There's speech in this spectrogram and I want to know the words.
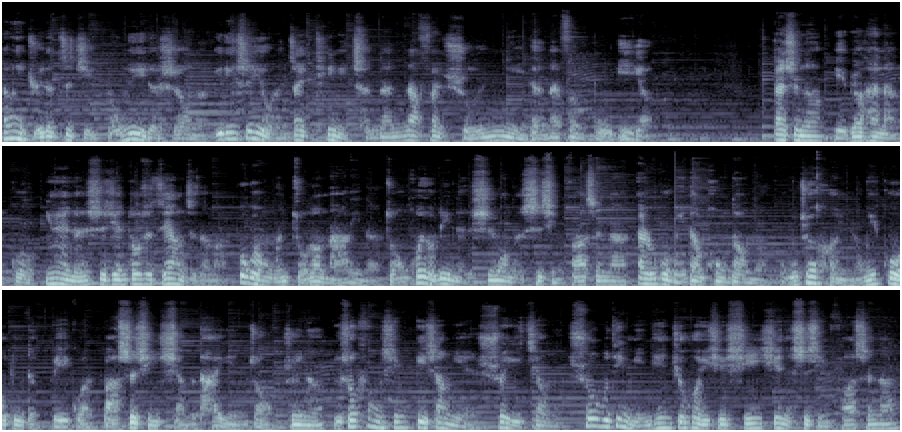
当你觉得自己容易的时候呢，一定是有人在替你承担那份属于你的那份不易啊。但是呢，也不要太难过，因为人世间都是这样子的嘛。不管我们走到哪里呢，总会有令人失望的事情发生啊。但如果我们一旦碰到呢，我们就很容易过度的悲观，把事情想得太严重。所以呢，有时候放心，闭上眼睡一觉呢，说不定明天就会有一些新鲜的事情发生啊。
